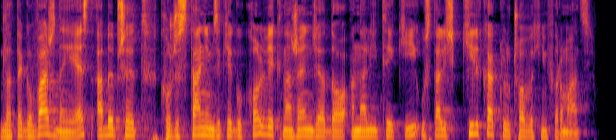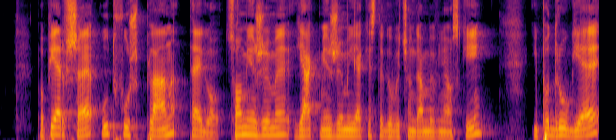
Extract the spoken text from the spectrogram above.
Dlatego ważne jest, aby przed korzystaniem z jakiegokolwiek narzędzia do analityki ustalić kilka kluczowych informacji. Po pierwsze, utwórz plan tego, co mierzymy, jak mierzymy, jakie z tego wyciągamy wnioski. I po drugie,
